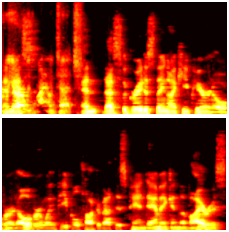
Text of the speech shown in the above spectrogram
and that's, and that's the greatest thing i keep hearing over and over when people talk about this pandemic and the virus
